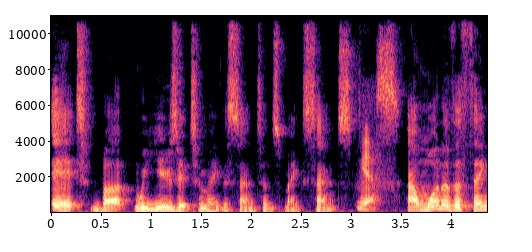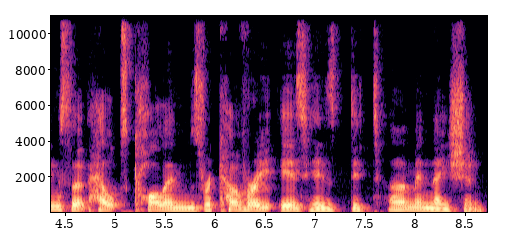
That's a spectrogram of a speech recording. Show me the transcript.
it, but we use it to make the sentence make sense. Yes. And one of the things that helps Colin's recovery is his determination.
